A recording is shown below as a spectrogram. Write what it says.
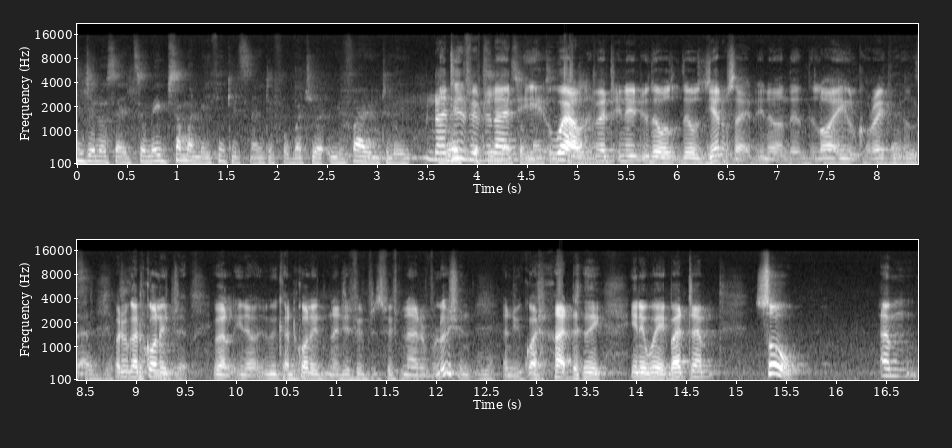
said genocide, so maybe someone may think it's 94, but you're referring to the. great 1959, exodus of e- well, but you know, there, was, there was genocide, you know, and the, the lawyer he will correct me on that. subject But we can call it, well, you know, we can call it 1959 revolution, and you quite right, I think, in a way. But um, so, um,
